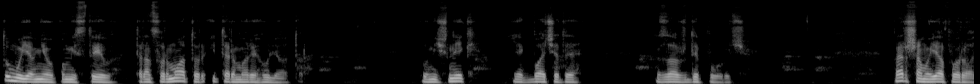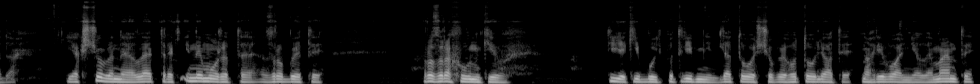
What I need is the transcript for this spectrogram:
Тому я в нього помістив трансформатор і терморегулятор. Помічник, як бачите, завжди поруч. Перша моя порада. Якщо ви не електрик і не можете зробити розрахунків, ті, які будуть потрібні для того, щоб виготовляти нагрівальні елементи,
